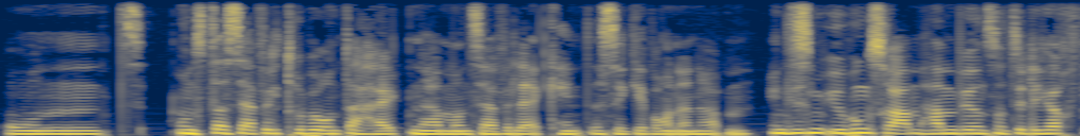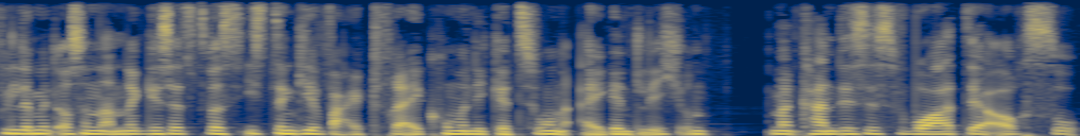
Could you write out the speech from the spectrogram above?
und uns da sehr viel darüber unterhalten haben und sehr viele Erkenntnisse gewonnen haben. In diesem Übungsraum haben wir uns natürlich auch viel damit auseinandergesetzt, was ist denn gewaltfreie Kommunikation eigentlich und man kann dieses Wort ja auch so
